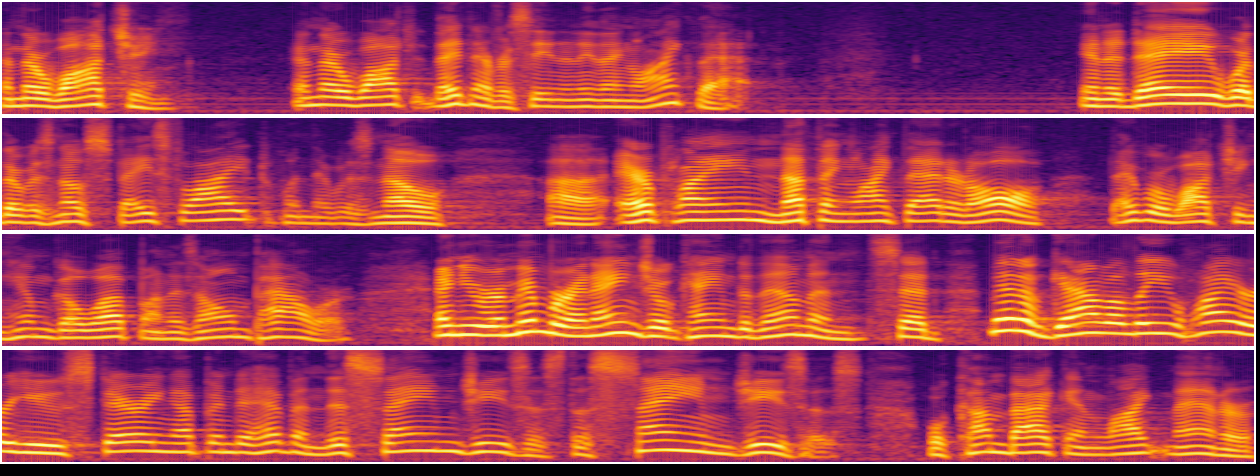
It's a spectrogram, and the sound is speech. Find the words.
and they're watching and they're watching. They'd never seen anything like that. In a day where there was no space flight, when there was no uh, airplane, nothing like that at all, they were watching him go up on his own power. And you remember an angel came to them and said, Men of Galilee, why are you staring up into heaven? This same Jesus, the same Jesus, will come back in like manner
